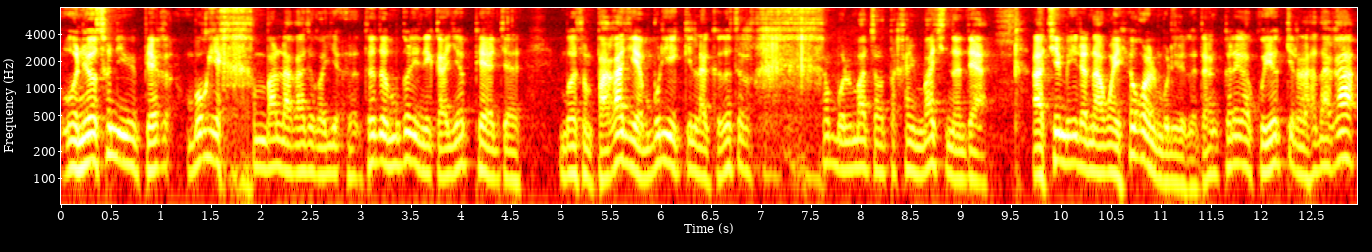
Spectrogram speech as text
원효 스님이 배가 목이 한 말라 가지고 더듬거리니까 옆에 이제 무슨 바가지에 물이 있길래 그것을 물 맞춰 어떡하면 맛있는데 아침에 일어나고 해골물이거든. 그래가 구역질을 하다가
